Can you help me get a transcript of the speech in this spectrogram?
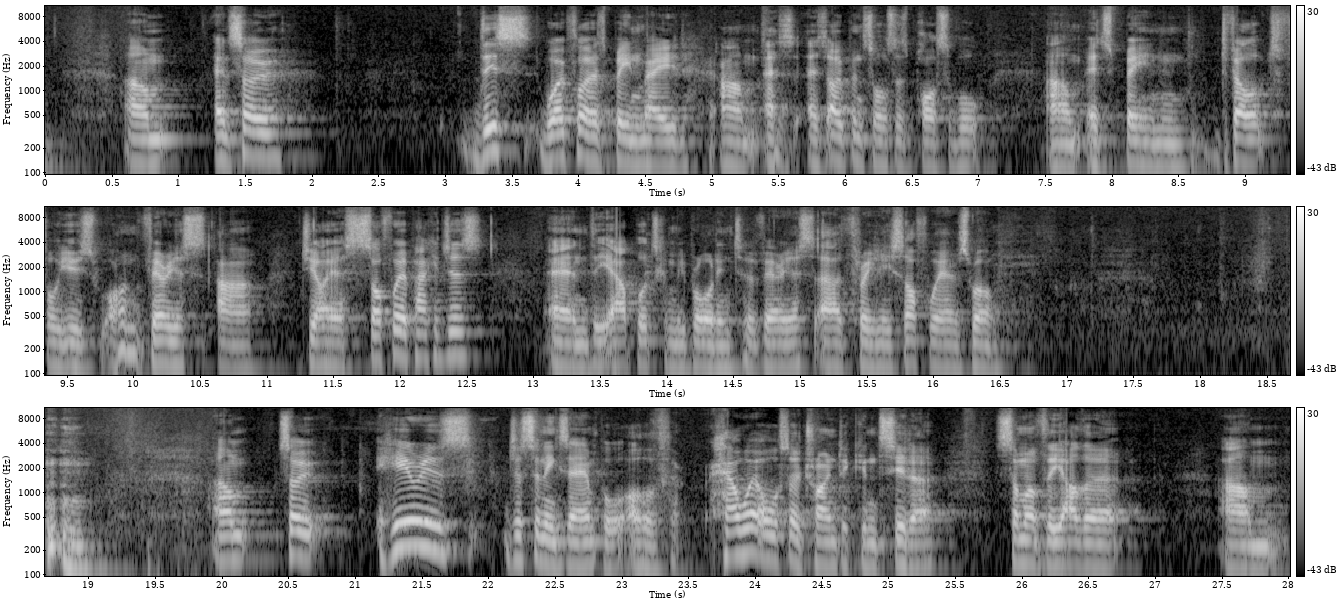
um, and so this workflow has been made um, as, as open source as possible. Um, it's been developed for use on various uh, GIS software packages and the outputs can be brought into various uh, 3D software as well. um, so here is just an example of how we're also trying to consider some of the other, um,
